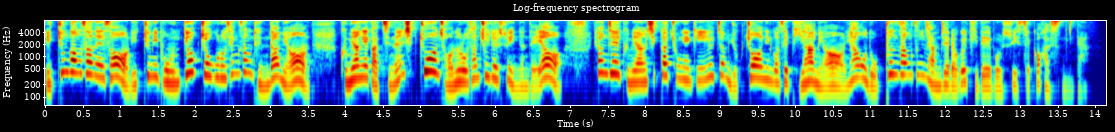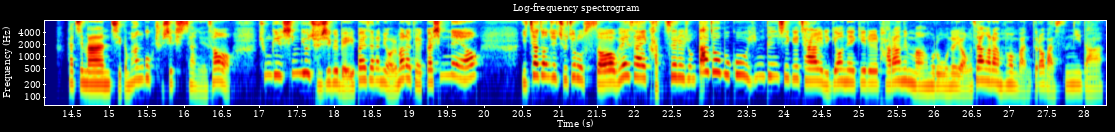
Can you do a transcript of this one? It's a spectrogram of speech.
리튬 강산에서 리튬이 본격적으로 생산된다면 금양의 가치는 10조 원 전후로 산출될 수 있는데요. 현재 금양 시가총액이 1.6조 원인 것에 비하면 향후 높은 상승 잠재력을 기대해 볼 수 있을 것 같습니다. 하지만 지금 한국 주식시장에서 신규, 주식을 매입할 사람이 얼마나 될까 싶네요. 2차 전지 주주로서 회사의 가치를 좀 따져보고 힘든 시기 잘 이겨내기를 바라는 마음으로 오늘 영상을 한번 만들어 봤습니다.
